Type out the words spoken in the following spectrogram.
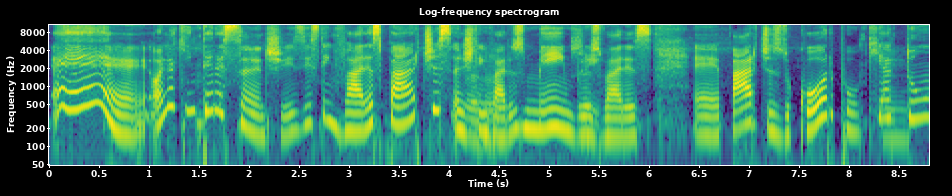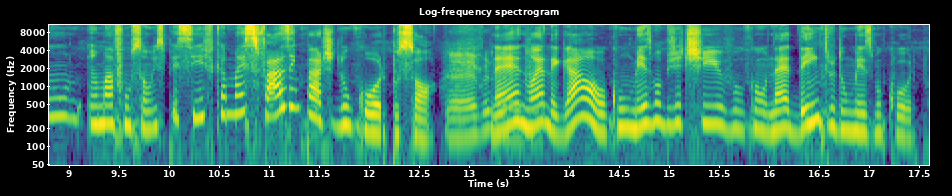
É, olha que interessante. Existem várias partes, a gente tem Aham. vários membros, Sim. várias é, partes do corpo que Hum. atuam em uma função específica, mas fazem parte de um corpo só. É verdade. Né? Não é legal? Com o mesmo objetivo, com, né? dentro de um mesmo corpo.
